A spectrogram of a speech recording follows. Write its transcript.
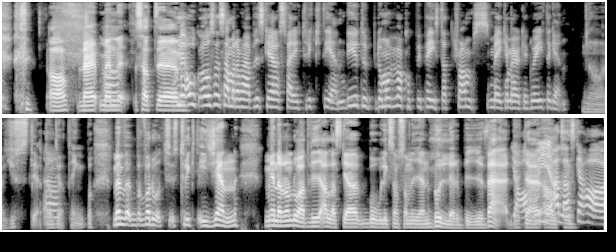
ja, nej men Ja. så att... eh, Men, och, och sen samma de här, vi ska göra Sverige tryggt igen. Det är ju typ, de har ju bara copy-pastat Trumps Make America Great Again. Ja, just det. Det Ja. har inte jag tänkt på. Men vad, t- tryckt igen? Menar de då att vi alla ska bo liksom som i en Bullerby-värld? Ja, där och i, alla allting- ska ha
